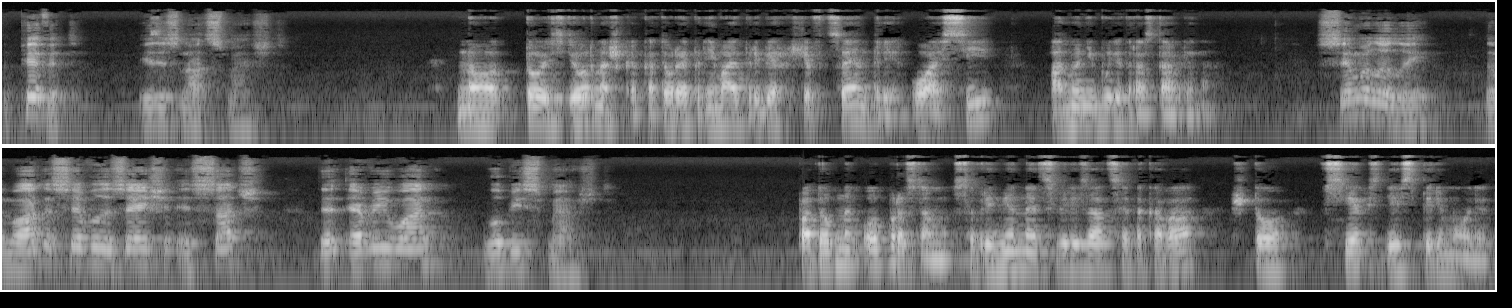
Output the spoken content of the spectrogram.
the pivot, it is not smashed. Но то зернышко, которое принимает прибежище в центре, у оси, оно не будет раздавлено. Similarly, the modern civilization is such that everyone will be smashed. Подобным образом, современная цивилизация такова, что всех здесь перемолят.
